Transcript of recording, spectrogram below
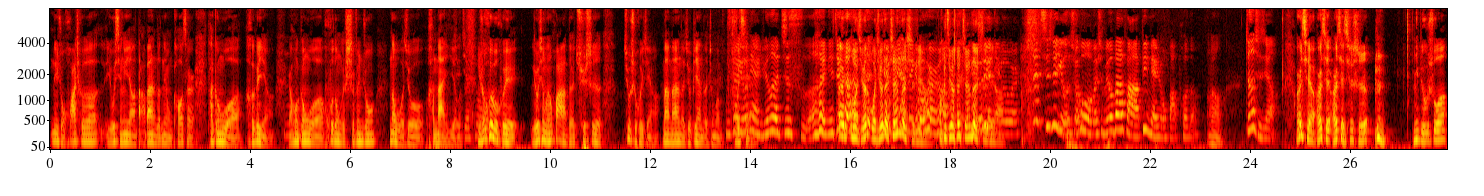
那种花车游行一样打扮的那种 coser，他跟我合个影，然后跟我互动个十分钟，那我就很满意了。你说会不会？流行文化的趋势就是会这样，慢慢的就变得这么肤浅。有点娱乐至死，你这个。我觉得，我觉得真的是这样。我觉得真的是这样。但其实有的时候我们是没有办法避免这种滑坡的。嗯，真的是这样。而且，而且，而且，其实，你比如说，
